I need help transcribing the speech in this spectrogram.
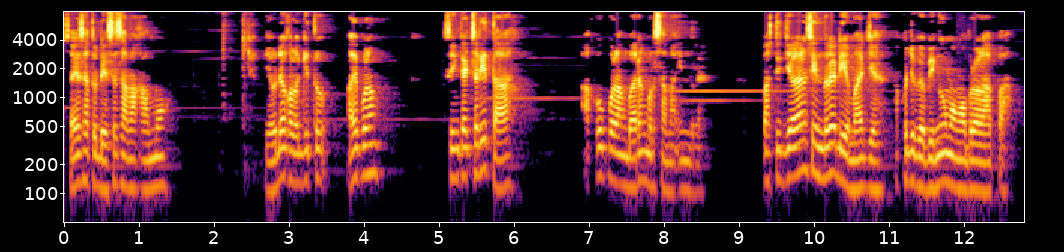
Saya satu desa sama kamu. Ya udah kalau gitu, ayo pulang. Singkat cerita, aku pulang bareng bersama Indra. Pas di jalan si Indra diam aja. Aku juga bingung mau ngobrol apa.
